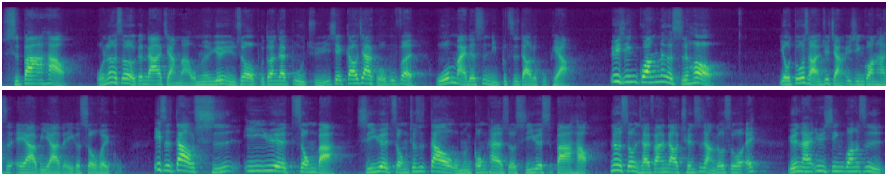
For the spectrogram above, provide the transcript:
十八号。我那个时候有跟大家讲嘛，我们元宇宙不断在布局一些高价股的部分，我买的是你不知道的股票。玉金光那个时候有多少人去讲玉金光它是 ARVR 的一个受惠股，一直到十一月中吧，十一月中就是到我们公开的时候，十一月十八号，那个时候你才发现到全市场都说，哎，原来玉金光是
